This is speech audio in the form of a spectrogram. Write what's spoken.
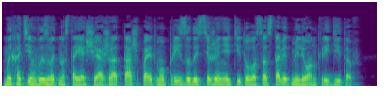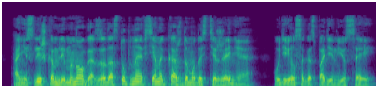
Мы хотим вызвать настоящий ажиотаж, поэтому приз за достижение титула составит миллион кредитов. А не слишком ли много за доступное всем и каждому достижение? Удивился господин Юсей.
